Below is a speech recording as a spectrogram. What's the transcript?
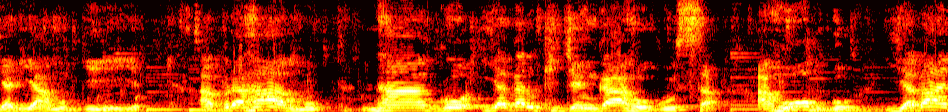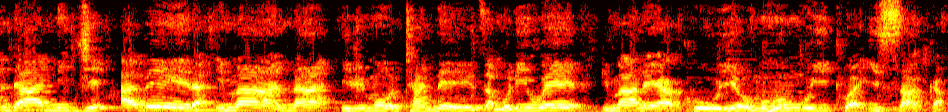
yari yamubwiye. Aburahamu ntago yagarukije ngaho gusa ahubwo yabandanije abera imana ibimota neza. Muri we imana yakuye umuhungu yitwa isaka.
